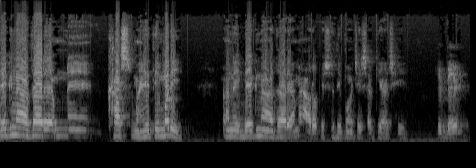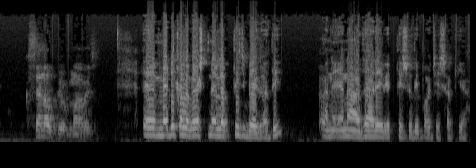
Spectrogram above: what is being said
બેગના આધારે અમને ખાસ માહિતી મળી અને બેગના આધારે અમે આરોપી સુધી પહોંચી શક્યા છીએ. એ બેગ શેના ઉપયોગમાં આવે છે? એ મેડિકલ વેસ્ટને લગતી જ બેગ હતી અને એના આધારે વ્યક્તિ સુધી પહોંચી શક્યા.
